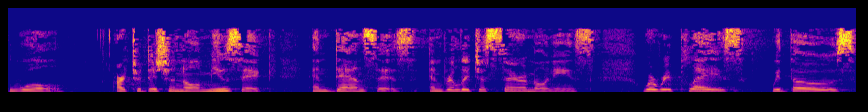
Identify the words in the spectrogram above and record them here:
wool, our traditional music and dances and religious ceremonies were replaced with those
